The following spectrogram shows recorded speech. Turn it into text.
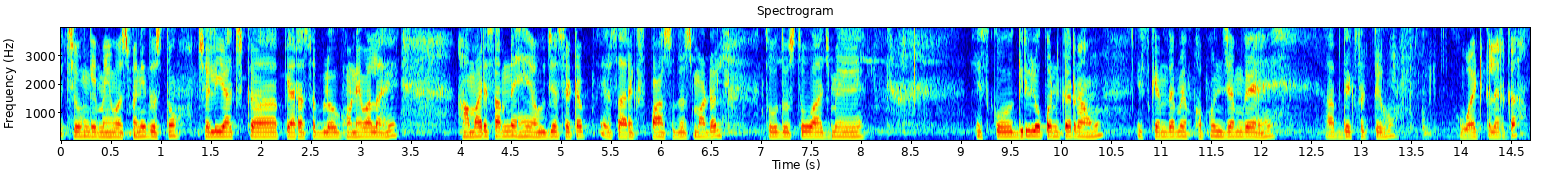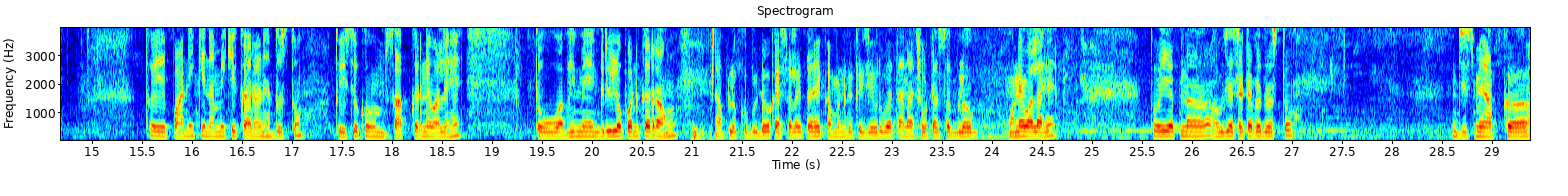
अच्छे होंगे, मैं वसमनी दोस्तों। चलिए, आज का प्यारा सा ब्लॉग होने वाला है। हमारे सामने है Ahuja setup S R X पाँच सौ दस मॉडल। तो दोस्तों, आज मैं इसको ग्रिल ओपन कर रहा हूँ। इसके अंदर में फफून जम गए हैं। आप देख सकते हो वाइट कलर का। तो ये पानी की नमी के कारण है दोस्तों। तो इसे को हम साफ़ करने वाले हैं। तो अभी मैं ग्रिल ओपन कर रहा हूँ। आप लोग को वीडियो कैसा लगता है, कमेंट करके ज़रूर बताना। छोटा सा ब्लॉग होने वाला है। तो ये अपना आहूजा सेटअप है दोस्तों। जिसमें आपका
